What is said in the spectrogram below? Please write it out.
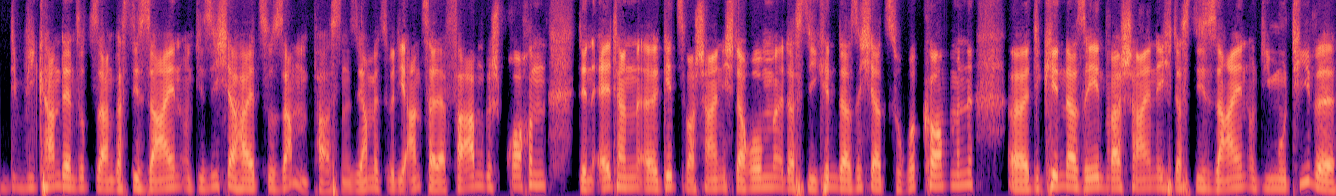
wie kann denn sozusagen das Design und die Sicherheit zusammenpassen? Sie haben jetzt über die Anzahl der Farben gesprochen. Den Eltern äh, geht es wahrscheinlich darum, dass die Kinder sicher zurückkommen. Äh, die Kinder sehen wahrscheinlich das Design und die Motive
